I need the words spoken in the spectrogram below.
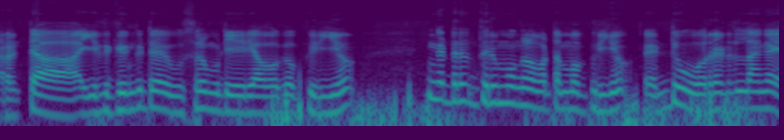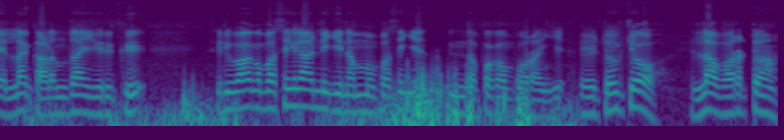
கரெக்டாக இதுக்கு இங்கிட்ட உசிலம்பட்டி ஏரியாவாக பிரியும். இங்கிட்ட திருமங்கலம் வட்டமாக பிரியும். ரெண்டும் ஒரு இடத்துலாங்க எல்லாம் கலந்து தான் இருக்குது சரி வாங்க பசங்களா இன்றைக்கி நம்ம பசங்க இந்த பக்கம் போகிறாங்க ஏ டோக்கியோ எல்லாம் வரட்டும்.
